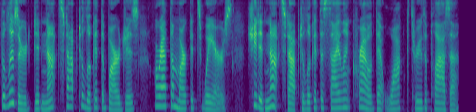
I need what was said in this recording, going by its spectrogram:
The lizard did not stop to look at the barges or at the market's wares. She did not stop to look at the silent crowd that walked through the plaza.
